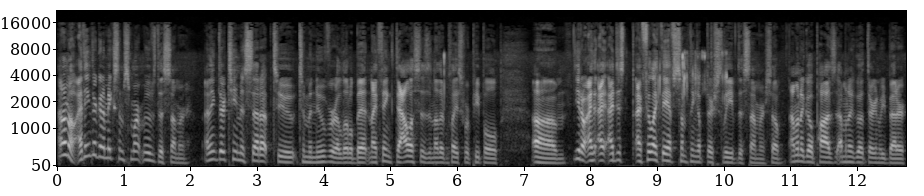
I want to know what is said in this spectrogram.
I don't know. I think they're going to make some smart moves this summer. I think their team is set up to to maneuver a little bit, and I think Dallas is another place where people, um, you know, I, I, I just I feel like they have something up their sleeve this summer. So I'm gonna go pause. I'm gonna go. They're gonna be better.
